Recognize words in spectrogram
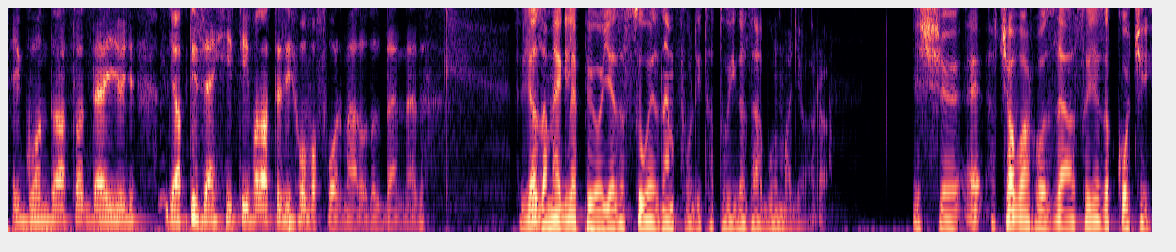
egy gondolatod, de így, hogy ugye a 17 év alatt ez így hova formálódott benned? Ugye az a meglepő, hogy ez a szó ez nem fordítható igazából magyarra. És e, a csavar hozzá az, hogy ez a kocsi,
